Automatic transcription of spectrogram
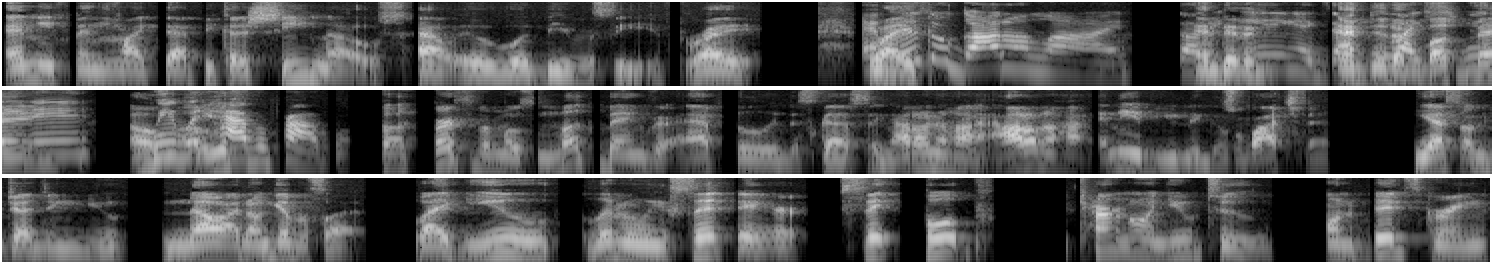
anything like that because she knows how it would be received, right? If like- Lizzo got online, started and did a- eating exactly did a like Saweetie mukbang? did, Oh, we oh, would listen- have a problem. first and foremost, mukbangs are absolutely disgusting. I don't know how I don't know how any of you niggas watch them. Yes, I'm judging you. No, I don't give a fuck. Like you literally sit there, sit pull, turn on YouTube on the big screen,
